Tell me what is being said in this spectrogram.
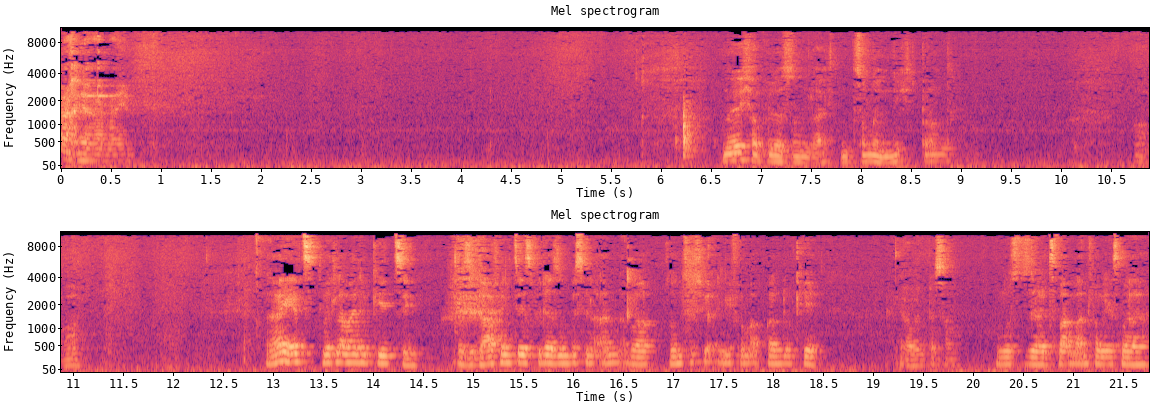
Ach ja, mei. Ne, ich habe wieder so einen leichten Zungennichtbrand. Aber Na, jetzt mittlerweile geht sie. Also da fängt sie jetzt wieder so ein bisschen an, aber sonst ist sie eigentlich vom Abbrand okay. Ja, wird besser. Man musste sie halt zwar am Anfang erstmal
